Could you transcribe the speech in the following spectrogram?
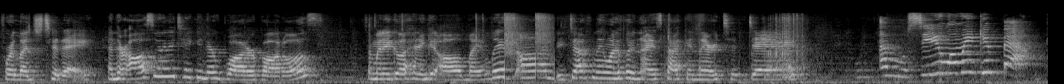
for lunch today. And they're also gonna be taking their water bottles. So I'm gonna go ahead and get all of my lids on. We definitely wanna put an ice pack in there today. And we'll see you when we get back.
